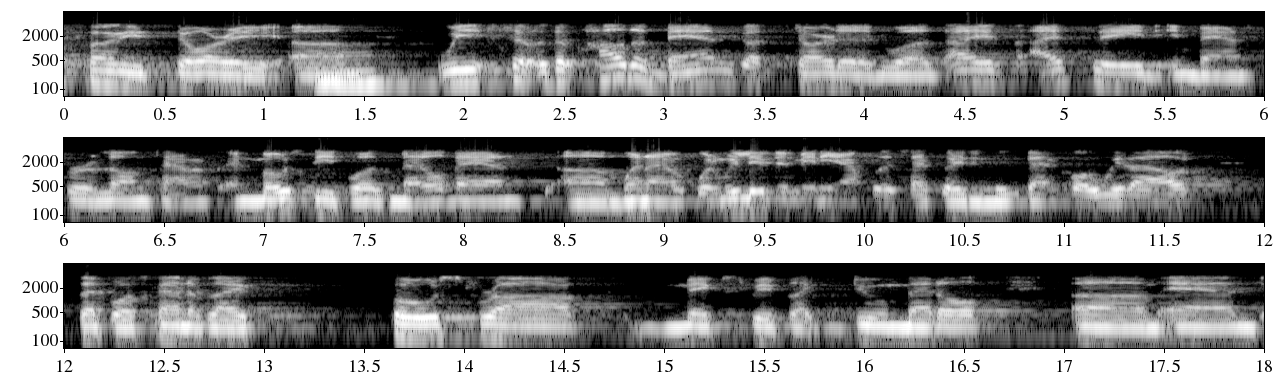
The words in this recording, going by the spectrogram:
a funny story. Um, Uh-huh. We so the, how the band got started was I've I've played in bands for a long time, and mostly it was metal bands. Um, when I when we lived in Minneapolis, I played in this band called Without. That was kind of like post rock mixed with like doom metal. Um, and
